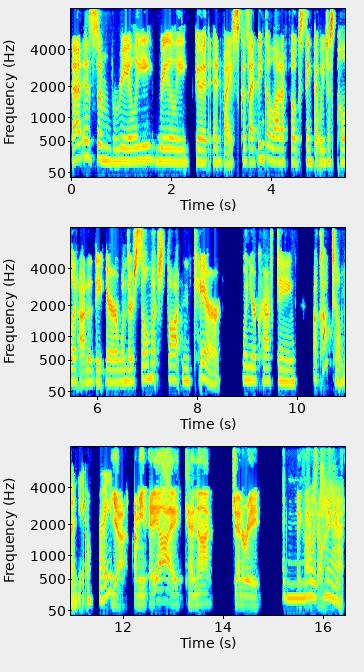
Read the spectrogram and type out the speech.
That is some really, really good advice because I think a lot of folks think that we just pull it out of the air when there's so much thought and care when you're crafting a cocktail menu, right? Yeah. I mean, AI cannot generate and no, it can't.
